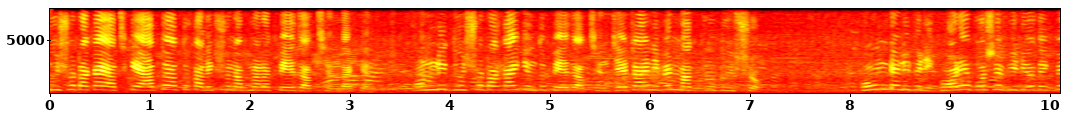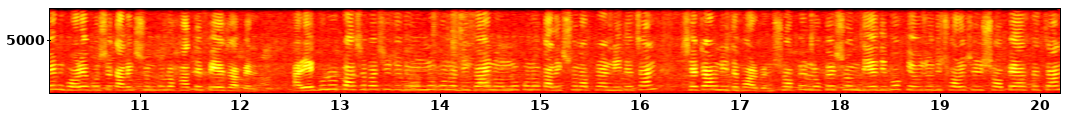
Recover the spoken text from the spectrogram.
দুইশো টাকায় আজকে এত এত কালেকশন আপনারা পেয়ে যাচ্ছেন, দেখেন। অনলি দুইশো টাকায় কিন্তু পেয়ে যাচ্ছেন। যেটাই নেবেন মাত্র দুইশো। হোম ডেলিভারি, ঘরে বসে ভিডিও দেখবেন, ঘরে বসে কালেকশনগুলো হাতে পেয়ে যাবেন। আর এগুলোর পাশাপাশি যদি অন্য কোনো ডিজাইন অন্য কোনো কালেকশন আপনারা নিতে চান, সেটাও নিতে পারবেন। শপের লোকেশন দিয়ে দিব, কেউ যদি সরাসরি শপে আসতে চান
